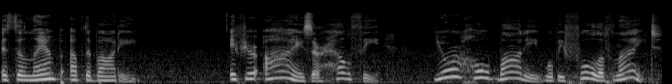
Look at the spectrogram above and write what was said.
is the lamp of the body. If your eyes are healthy, your whole body will be full of light.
